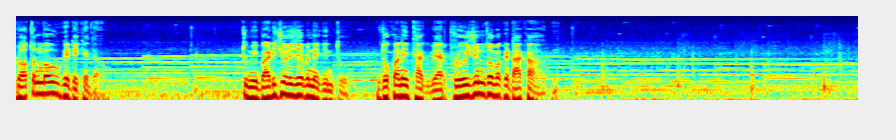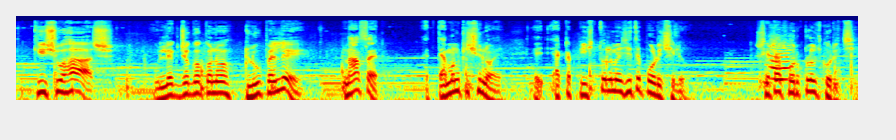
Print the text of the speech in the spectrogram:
রতনবাবুকে ডেকে দাও। তুমি বাড়ি চলে যাবে না কিন্তু। দোকানেই থাকবে আর প্রয়োজন তোমাকে ডাকা হবে। কি সুহাস? উল্লেখযোগ্য কোনো ক্লু পেলে? না স্যার তেমন কিছু নয়। এই একটা পিস্তল মেঝেতে পড়েছিল। সেটা ফোরক্লোজ করেছি।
